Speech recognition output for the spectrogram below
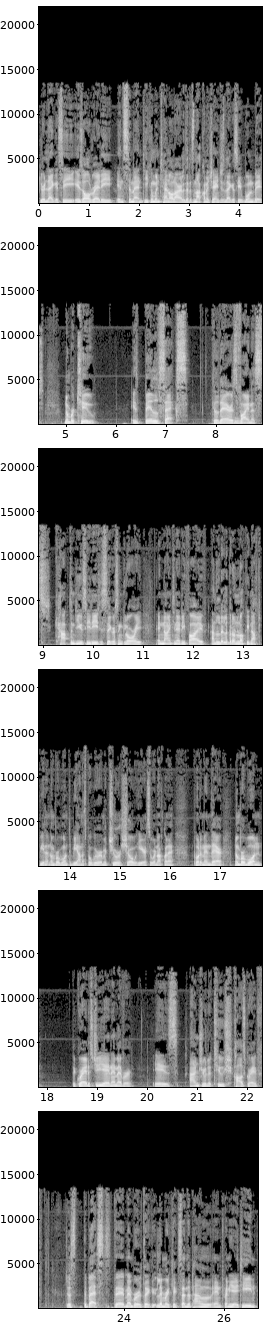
your legacy is already in cement. He can win 10 All Irelands and it's not going to change his legacy one bit. Number two is Bill Sex. Kildare's finest, captained UCD to Sigerson glory in 1985, and a little bit unlucky not to be in at number one, to be honest, but we were a mature show here, so we're not going to put him in there. Number one, the greatest GAA name ever, is Andrew Latouche Cosgrave. Just the best. The member of the Limerick Extended Panel in 2018,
